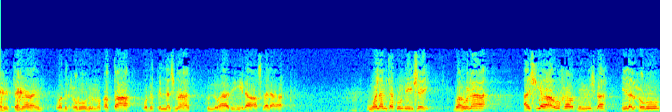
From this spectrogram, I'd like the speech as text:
وبالتمائم وبالحروف المقطعة وبالطلسمات كل هذه لا أصل لها. ولم تكن في شيء. وهنا أشياء أخرى بالنسبة إلى الحروف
